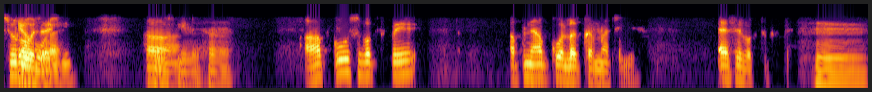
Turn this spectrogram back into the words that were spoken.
शुरू क्या हो हो जाएगी। तो हाँ हाँ। आपको उस वक्त पे अपने आप को अलग करना चाहिए। ऐसे वक्त पे। हम्म।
